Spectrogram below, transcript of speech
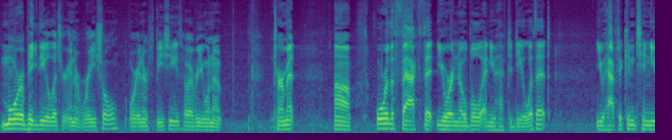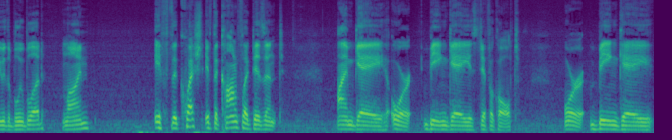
more a big deal that you're interracial or interspecies, however you want to term it, uh, or the fact that you're a noble and you have to deal with it. You have to continue the blue blood line if the question if the conflict isn't I'm gay or being gay is difficult or being gay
